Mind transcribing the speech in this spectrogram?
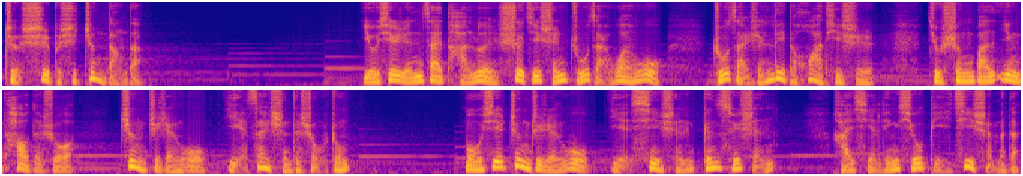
这是不是正当的？有些人在谈论涉及神主宰万物、主宰人类的话题时，就生搬硬套的说，政治人物也在神的手中，某些政治人物也信神、跟随神，还写灵修笔记什么的。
